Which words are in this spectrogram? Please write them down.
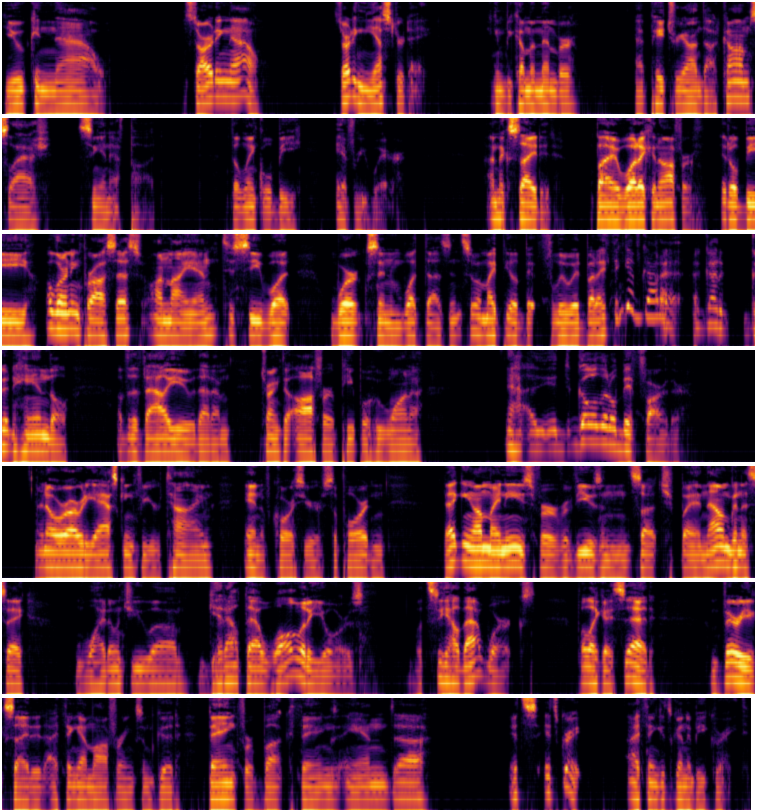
you can now, starting now, starting yesterday, you can become a member at patreon.com slash cnfpod. The link will be everywhere. I'm excited by what I can offer. It'll be a learning process on my end to see what works and what doesn't. So it might be a bit fluid, but I think I've got a I've got a good handle of the value that I'm trying to offer people who want to go a little bit farther. I know we're already asking for your time and of course your support and begging on my knees for reviews and such. But now I'm going to say, why don't you uh, get out that wallet of yours? Let's see how that works. But like I said, I'm very excited. I think I'm offering some good bang for buck things, and uh, it's it's great. I think it's going to be great.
